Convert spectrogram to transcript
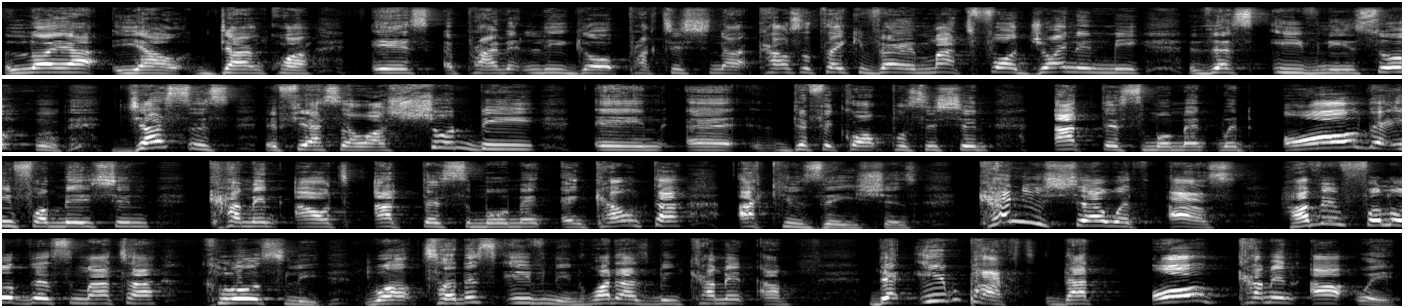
Lawyer Yao Dankwa is a private legal practitioner. Counsel, thank you very much for joining me this evening. So, Justice Efia Serwah should be in a difficult position at this moment with all the information coming out at this moment and counter accusations. Can you share with us, having followed this matter closely, well, so this evening, what has been coming up, the impact that all coming out with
